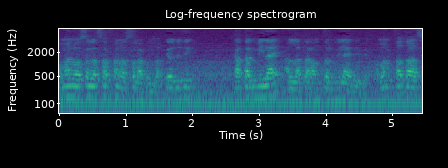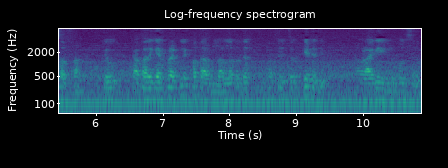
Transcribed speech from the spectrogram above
ওমান ওয়াসাল্লা সাফান ওয়াসালাকুল্লাহ কেউ যদি কাতার মিলায় আল্লাহ তার অন্তর মিলাই দিবে। ওমান কথা সাফান কেউ কাতারে গ্যাপ রাখলে কথা আল্লাহ আল্লাহ তাদের কেটে দিবে। আমরা আগে এগুলো বলছিলাম।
